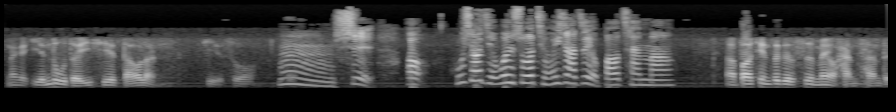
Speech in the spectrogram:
那个沿路的一些导览解说。嗯，是哦。胡小姐问说：“请问一下，这有包餐吗？”啊，抱歉，这个是没有含餐的，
